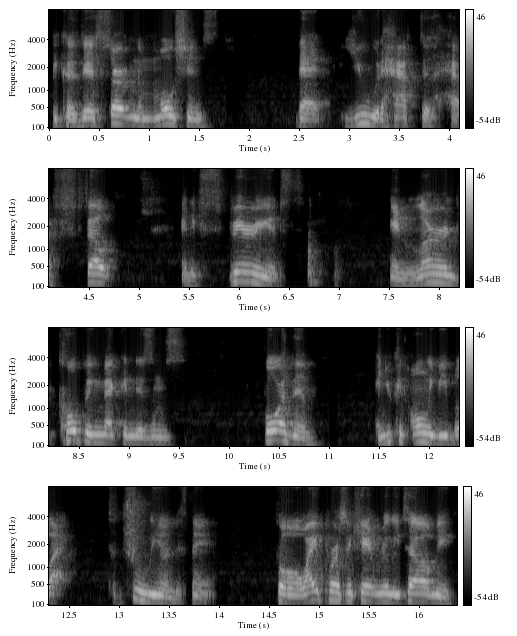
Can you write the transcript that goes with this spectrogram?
Because there's certain emotions that you would have to have felt and experienced and learned coping mechanisms for them. And you can only be black to truly understand. So a white person can't really tell me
